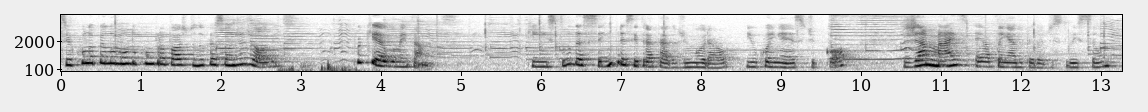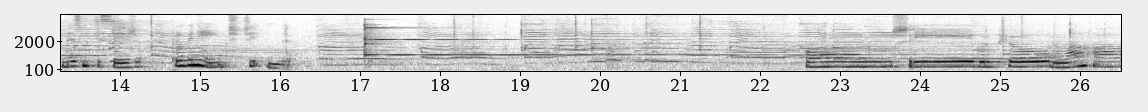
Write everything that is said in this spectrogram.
circula pelo mundo com o propósito de educação de jovens. Por que argumentar mais? Quem estuda sempre esse tratado de moral e o conhece de cor, jamais é apanhado pela destruição, mesmo que seja proveniente de Indra. Om Shri Guru Pyo Namaha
